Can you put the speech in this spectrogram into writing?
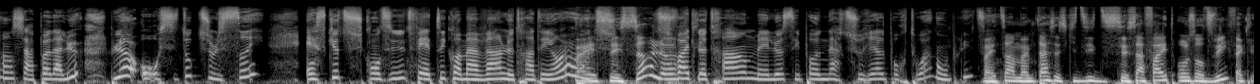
Genre, ça n'a pas d'allure. Puis là, aussitôt que tu le sais, est-ce que tu continues de fêter comme avant le 31? ou Ben, tu- c'est ça, Tu là. vas être le 30, mais là, c'est pas naturel pour toi non plus. tu sais? Ben, tu sais, en même temps, c'est ce qu'il dit. Il dit, C'est sa fête aujourd'hui. Fait que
